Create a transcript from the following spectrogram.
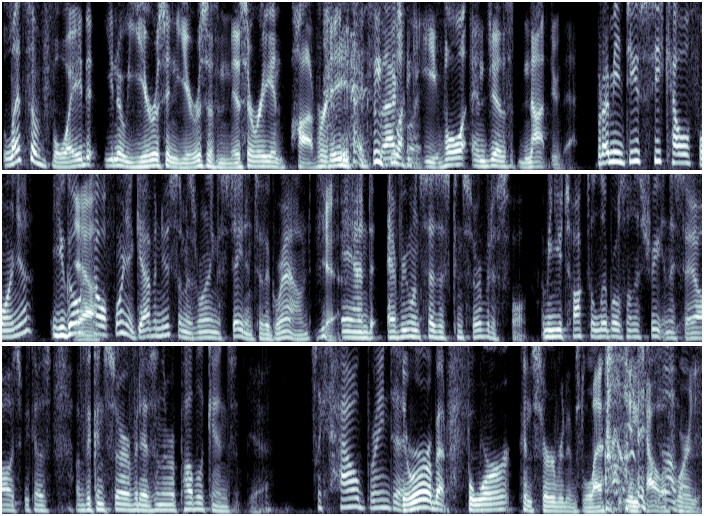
let's avoid, you know, years and years of misery and poverty and Exactly. like evil and just not do that. But I mean, do you see California? You go Yeah. in California, Gavin Newsom is running the state into the ground, Yeah. and everyone says it's conservatives' fault. I mean, you talk to liberals on the street and they say, "Oh, it's because of the conservatives and the Republicans." Yeah. It's like how brain dead. There are about four conservatives left in California.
